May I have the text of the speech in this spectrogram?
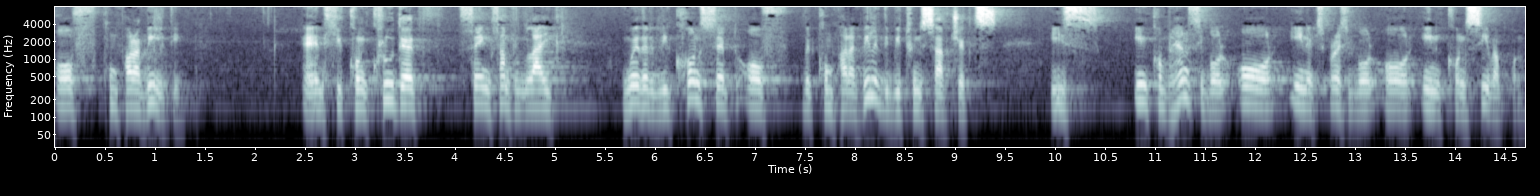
of comparability. And he concluded saying something like whether the concept of the comparability between subjects is incomprehensible or inexpressible or inconceivable,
